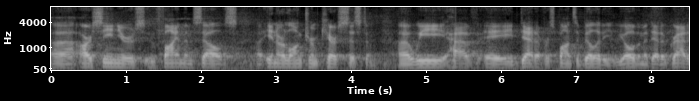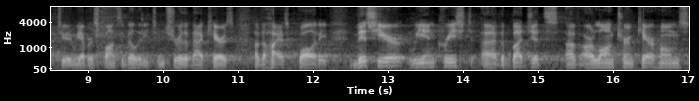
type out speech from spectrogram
uh, our seniors who find themselves uh, in our long-term care system. Uh, we have a debt of responsibility. We owe them a debt of gratitude, and we have a responsibility to ensure that that care is of the highest quality. This year, we increased uh, the budgets of our long-term care homes,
